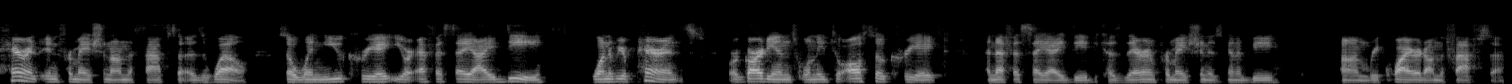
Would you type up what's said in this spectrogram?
parent information on the FAFSA as well. So when you create your FSA ID, one of your parents or guardians will need to also create an FSA ID because their information is going to be um, required on the FAFSA.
